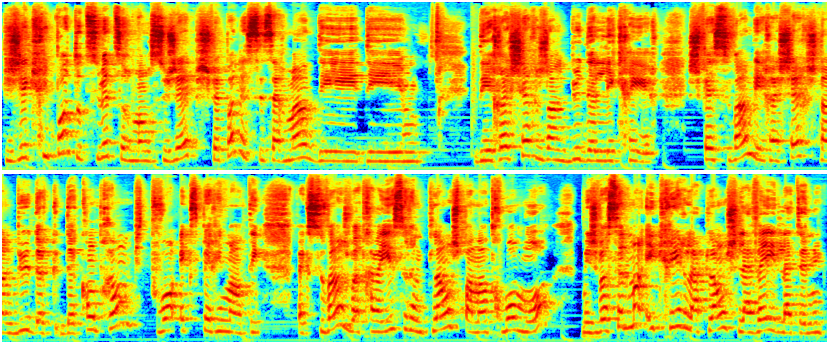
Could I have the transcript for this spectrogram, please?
Puis j'écris pas tout de suite sur mon sujet, puis je fais pas nécessairement des, des, des recherches dans le but de l'écrire. Je fais souvent des recherches dans le but de, de comprendre puis de pouvoir expérimenter. Fait que souvent, je vais travailler sur une planche pendant trois mois, mais je vais seulement écrire la planche la veille de la tenue.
